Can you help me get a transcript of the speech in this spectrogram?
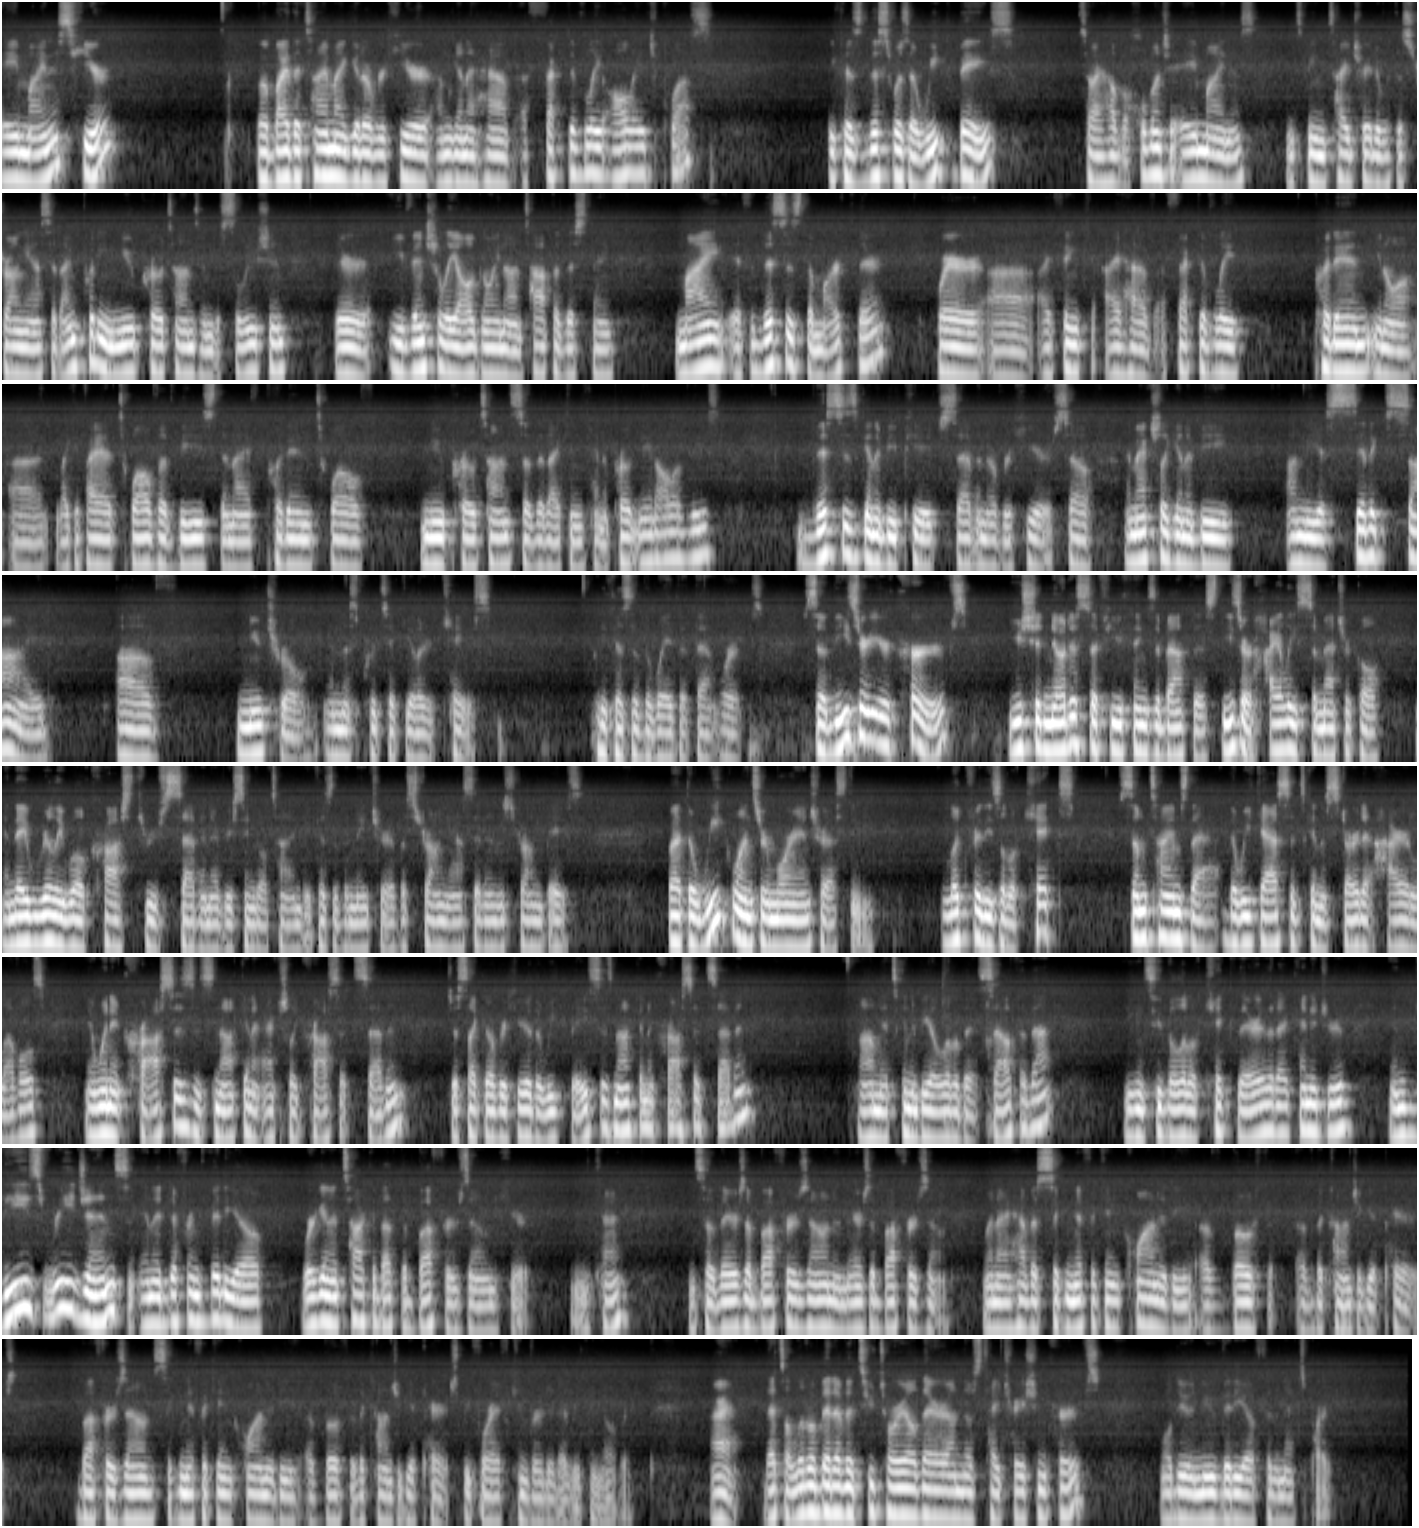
A minus here But by the time I get over here, I'm going to have effectively all H plus because this was a weak base. So I have a whole bunch of A minus. It's being titrated with a strong acid. I'm putting new protons into solution. They're eventually all going on top of this thing. My, if this is the mark there, where uh, I think I have effectively put in, you know, uh, like if I had 12 of these, then I've put in 12 new protons so that I can kind of protonate all of these. This is going to be pH 7 over here. So I'm actually going to be on the acidic side of neutral in this particular case because of the way that that works. So these are your curves. You should notice a few things about this. These are highly symmetrical and they really will cross through 7 every single time because of the nature of a strong acid and a strong base. But the weak ones are more interesting. Look for these little kicks. Sometimes that the weak acid's going to start at higher levels and when it crosses, it's not going to actually cross at 7. Just like over here, the weak base is not going to cross at 7. Um, it's going to be a little bit south of that. You can see the little kick there that I kind of drew. And these regions, in a different video, we're going to talk about the buffer zone here. Okay? And so there's a buffer zone and there's a buffer zone when I have a significant quantity of both of the conjugate pairs buffer zone significant quantity of both of the conjugate pairs before I've converted everything over. All right, that's a little bit of a tutorial there on those titration curves. We'll do a new video for the next part.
